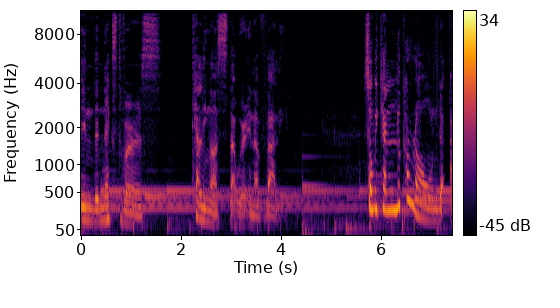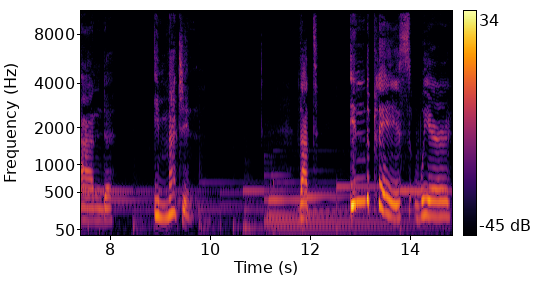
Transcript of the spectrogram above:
in the next verse telling us that we're in a valley. So we can look around and imagine that in the place where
